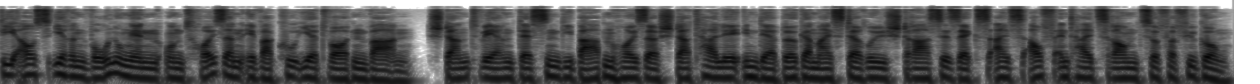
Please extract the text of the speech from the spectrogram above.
die aus ihren Wohnungen und Häusern evakuiert worden waren, stand währenddessen die Babenhäuser Stadthalle in der Bürgermeister-Rühl-Straße 6 als Aufenthaltsraum zur Verfügung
